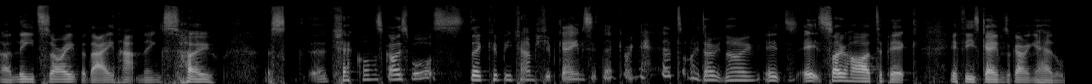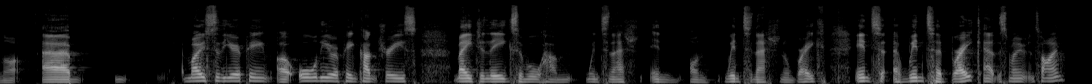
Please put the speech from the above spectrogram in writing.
uh, Leeds, sorry, but that ain't happening. So uh, check on Sky Sports. There could be championship games if they're going ahead. I don't know. It's it's so hard to pick if these games are going ahead or not. Um, most of the European, uh, all the European countries, major leagues have all had winter nation in on winter national break, into a winter break at this moment in time.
